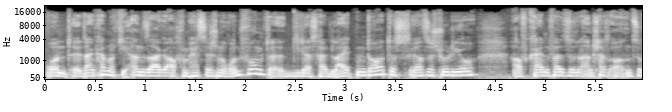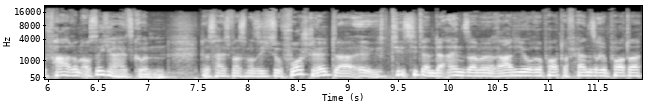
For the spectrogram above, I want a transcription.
und äh, dann kam noch die Ansage auch vom Hessischen Rundfunk, die das halt leiten dort, das ganze Studio, auf keinen Fall zu den Anschlagsorten zu fahren aus Sicherheitsgründen. Das heißt, was man sich so vorstellt, da äh, zieht dann der einsame Radioreporter, Fernsehreporter,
